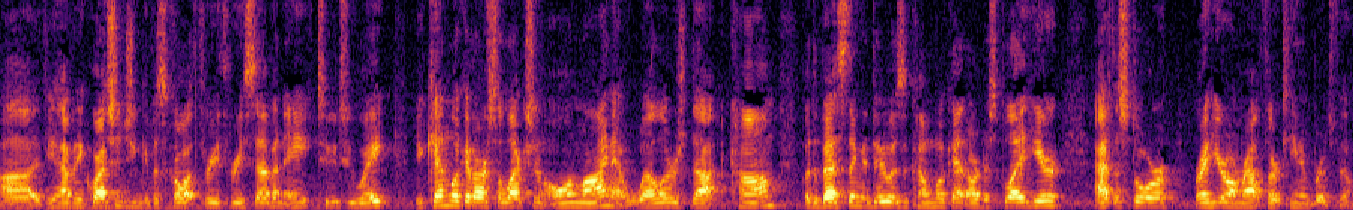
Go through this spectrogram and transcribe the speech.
Uh, if you have any questions, you can give us a call at 337-8228. You can look at our selection online at wellers.com, but the best thing to do is to come look at our display here at the store right here on Route 13 in Bridgeville.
